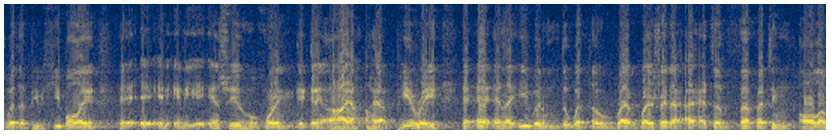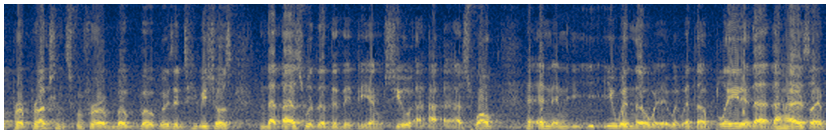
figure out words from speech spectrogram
with the people like in, in the industry who are getting a high higher pay rate. And, and like even the, with the writer strike that it's affecting all of productions for, for movies and TV shows that that's with the, the, the MCU as well. And and even the with, with the blade that, that has like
